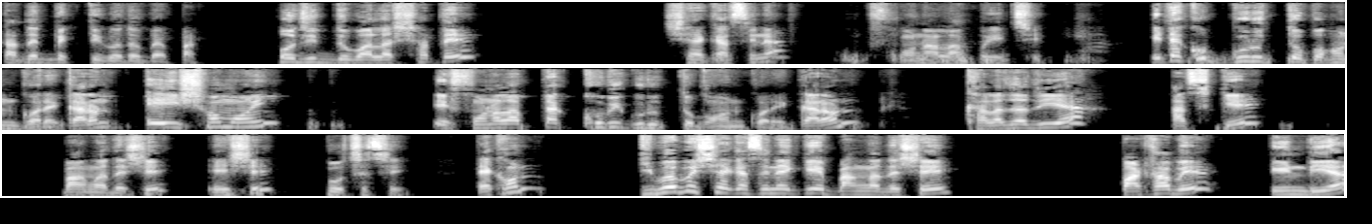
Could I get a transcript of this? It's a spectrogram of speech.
তাদের ব্যক্তিগত ব্যাপার। অজিত দুবালার সাথে শেখ হাসিনা ফোন আলাপ হয়েছে। এটা খুব গুরুত্ব বহন করে, কারণ এই সময় এই ফোন আলাপটা খুবই গুরুত্ব বহন করে, কারণ খালাদা জিয়া আজকে বাংলাদেশে এসে পৌঁছেছে। এখন কীভাবে শেখ হাসিনাকে বাংলাদেশে পাঠাবে ইন্ডিয়া,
